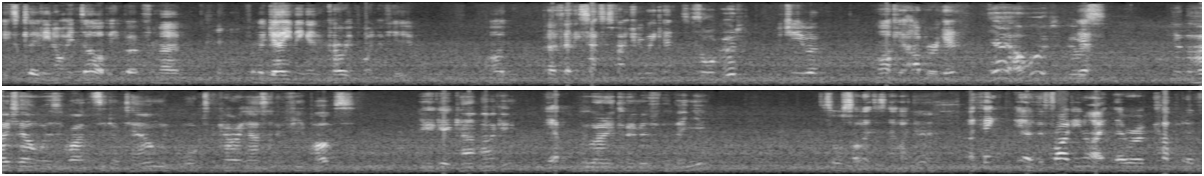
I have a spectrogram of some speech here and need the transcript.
it's clearly not in Derby, but from a from a gaming and curry point of view, a perfectly satisfactory weekend. It's all good. Would you um, Market Harbour again? Yeah, I would. It was, you know, the hotel was right in the centre of town. We could walk to the curry house and a few pubs. You could get car parking. Yep. We were only 20 minutes from the venue. It's all solid, isn't it? I, Yeah. I think you know the Friday night there were a couple of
